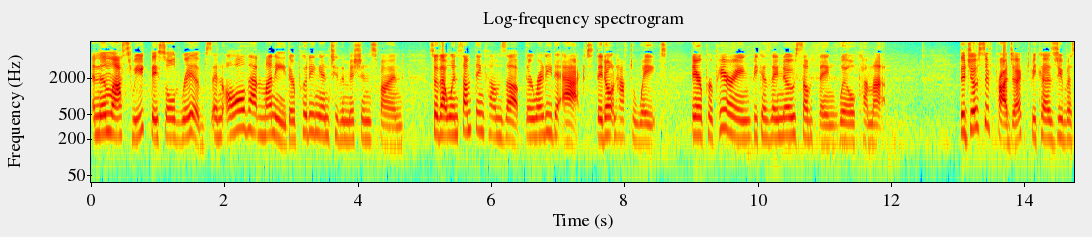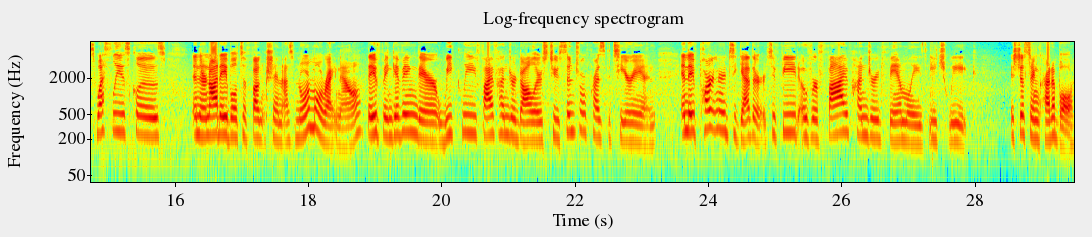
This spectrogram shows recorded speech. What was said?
And then last week, they sold ribs, and all that money they're putting into the missions fund so that when something comes up, they're ready to act. They don't have to wait. They're preparing because they know something will come up. The Joseph Project, because Dumas Wesley is closed, and they're not able to function as normal right now. They've been giving their weekly $500 to Central Presbyterian, and they've partnered together to feed over 500 families each week. It's just incredible.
